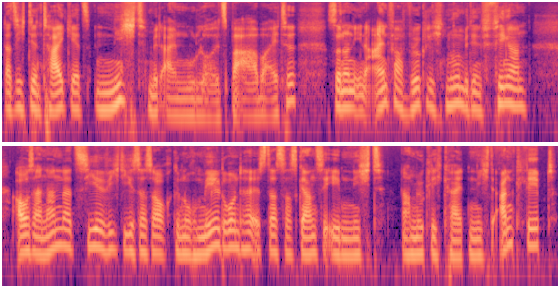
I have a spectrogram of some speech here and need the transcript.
dass ich den Teig jetzt nicht mit einem Nudelholz bearbeite, sondern ihn einfach wirklich nur mit den Fingern auseinanderziehe. Wichtig ist, dass auch genug Mehl drunter ist, dass das Ganze eben nicht nach Möglichkeit nicht anklebt.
